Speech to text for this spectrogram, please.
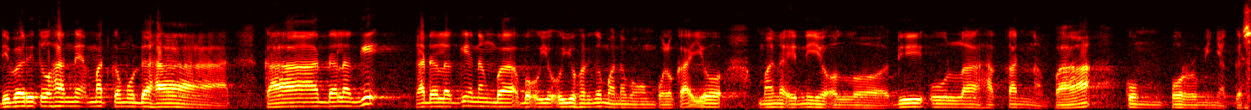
diberi Tuhan nikmat kemudahan. Kada lagi kada lagi nang ba, uyuh-uyuhan itu mana mengumpul kayu mana ini ya Allah. Diulahkan apa? Kumpur minyak gas.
